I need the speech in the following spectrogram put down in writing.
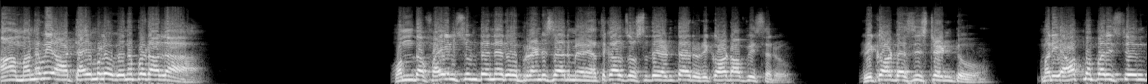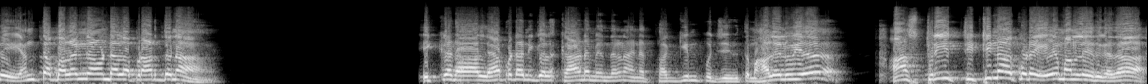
ఆ మనవి ఆ టైంలో వినపడాలా? వంద ఫైల్స్ ఉంటేనే రేపు రండి సార్ మేము ఎతకాల్సి వస్తుంది అంటారు రికార్డ్ ఆఫీసరు రికార్డ్ అసిస్టెంట్. మరి ఆత్మ పరిస్థితి ఏంది? ఎంత బలంగా ఉండాలా ప్రార్థన? ఇక్కడ లేపడానికి గల కారణం ఏంటంటే ఆయన తగ్గింపు జీవితం. హల్లెలూయా! ఆ స్త్రీ తిట్టినా కూడా ఏమనలేదు కదా?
